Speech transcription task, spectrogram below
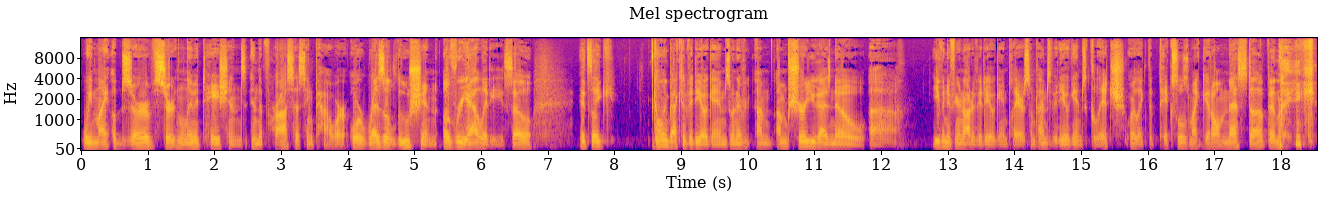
we might observe certain limitations in the processing power or resolution of reality. So it's like going back to video games. Whenever I'm I'm sure you guys know. Uh, even if you're not a video game player, sometimes video games glitch or like the pixels might get all messed up and like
